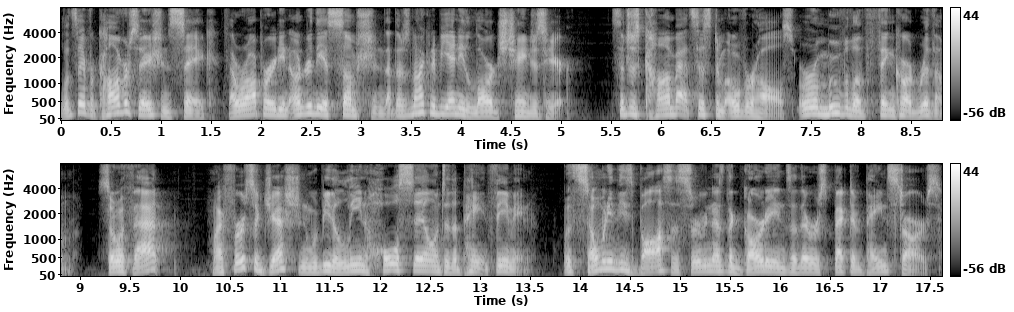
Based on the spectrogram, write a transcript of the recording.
let's say for conversation's sake that we're operating under the assumption that there's not going to be any large changes here, such as combat system overhauls or removal of the thing card rhythm. So, with that, my first suggestion would be to lean wholesale into the paint theming, with so many of these bosses serving as the guardians of their respective paint stars.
